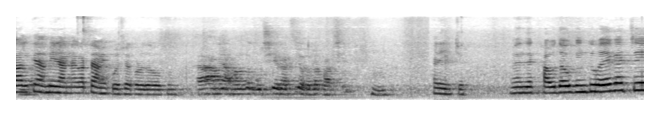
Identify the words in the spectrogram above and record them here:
কালকে আমি রান্নাঘরটা আমি পরিষ্কার করে দেবো। হ্যাঁ আমি আপাতত গুছিয়ে রাখছি যতটা পারছি। আর এই যে মানে যে খাও দাও কিন্তু হয়ে গেছে।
